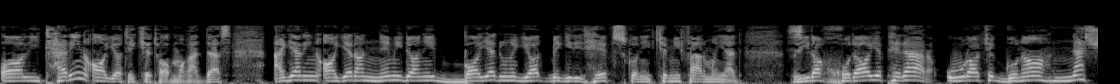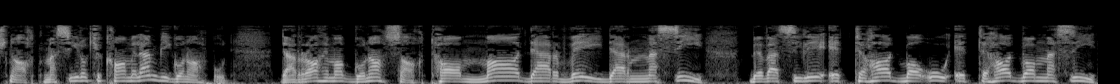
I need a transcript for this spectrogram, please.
عالی ترین آیات کتاب مقدس. اگر این آیه را نمی‌دانید باید اونو یاد بگیرید حفظ کنید که میفرماید زیرا خدای پدر او را که گناه نشناخت مسیح را که کاملا بی گناه بود. در راه ما گناه ساخت تا ما در وی در مسیح به وسیله اتحاد با او اتحاد با مسیح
